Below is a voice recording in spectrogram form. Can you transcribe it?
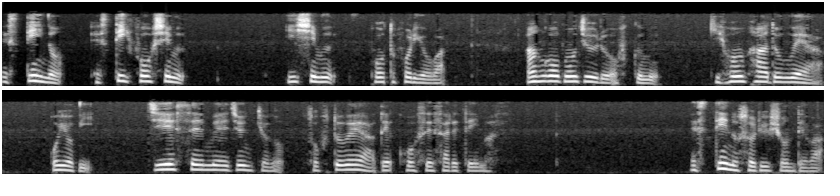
ST の ST4SIM eSIM ポートフォリオは暗号モジュールを含む基本ハードウェア及び GSMA 準拠のソフトウェアで構成されています。ST のソリューションでは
